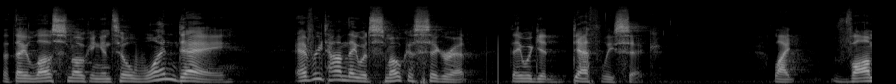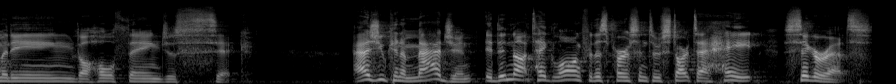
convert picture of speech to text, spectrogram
That they loved smoking until one day, every time they would smoke a cigarette, they would get deathly sick. Like vomiting, the whole thing, just sick as you can imagine, it did not take long for this person to start to hate cigarettes,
